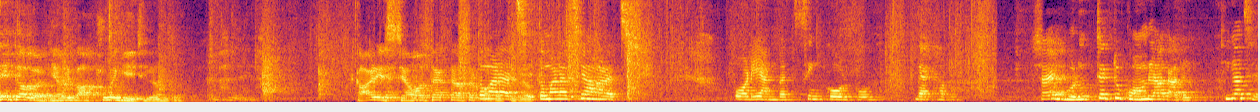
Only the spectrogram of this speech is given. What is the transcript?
দিতে আবার কি আমি বাথরুমে গিয়েছিলাম তো। কার এসছে? আমার তো একটা আসার তোমার আছে তোমার আছে আমার আছে। পরে আনবক্সিং করব দেখাবো। সাহেব হলুদটা একটু কম লাগাবে। ঠিক আছে?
